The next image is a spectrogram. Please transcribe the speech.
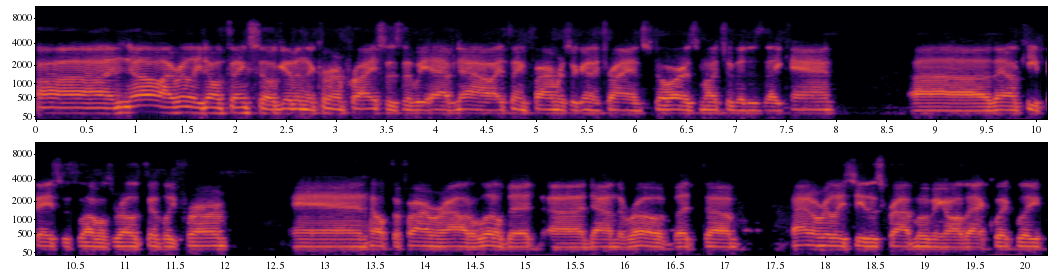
Uh, no, I really don't think so, given the current prices that we have now. I think farmers are going to try and store as much of it as they can. Uh, they'll keep basis levels relatively firm and help the farmer out a little bit uh, down the road. But um, I don't really see this crop moving all that quickly.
